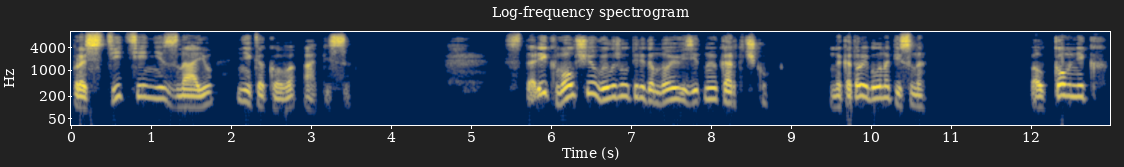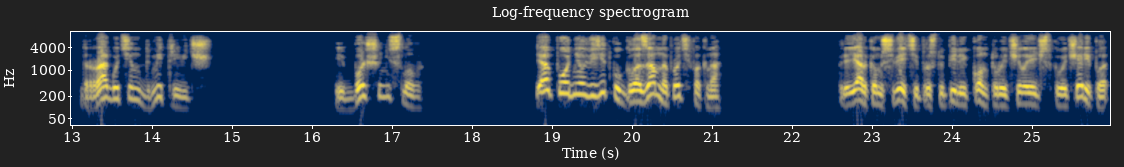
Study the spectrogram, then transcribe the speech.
Простите, не знаю никакого Аписа. Старик молча выложил передо мною визитную карточку, на которой было написано «Полковник Драгутин Дмитриевич». И больше ни слова. Я поднял визитку к глазам напротив окна. При ярком свете проступили контуры человеческого черепа,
